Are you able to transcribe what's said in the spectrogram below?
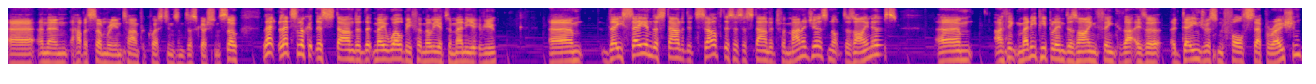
uh, and then have a summary in time for questions and discussions. So let, let's look at this standard that may well be familiar to many of you. Um, they say in the standard itself, this is a standard for managers, not designers. Um, I think many people in design think that is a, a dangerous and false separation.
